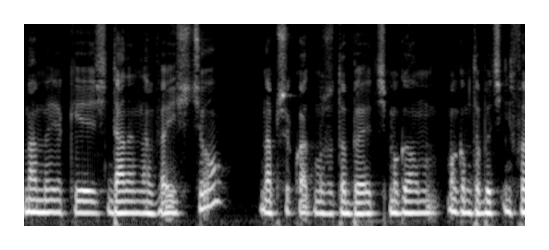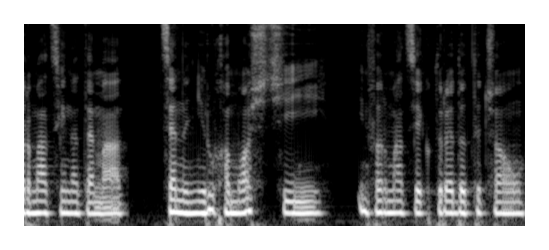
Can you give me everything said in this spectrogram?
mamy jakieś dane na wejściu, Na przykład może to być, mogą, mogą to być informacje na temat ceny nieruchomości, informacje, które dotyczą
